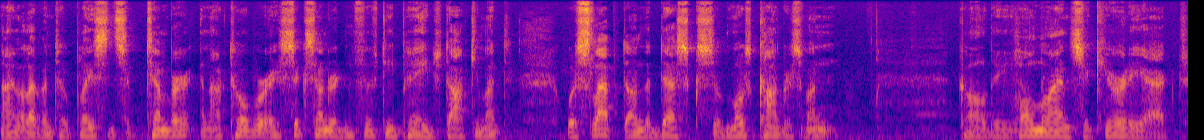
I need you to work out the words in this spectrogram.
9-11 took place in September. In October, a 650-page document was slapped on the desks of most congressmen called the Homeland Security Act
